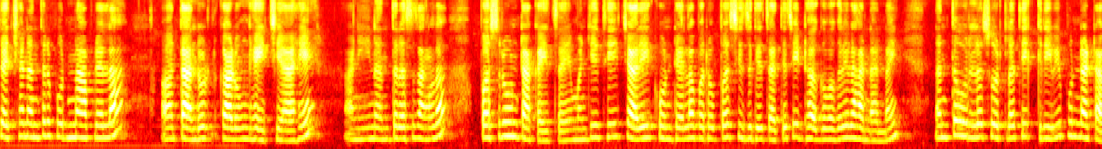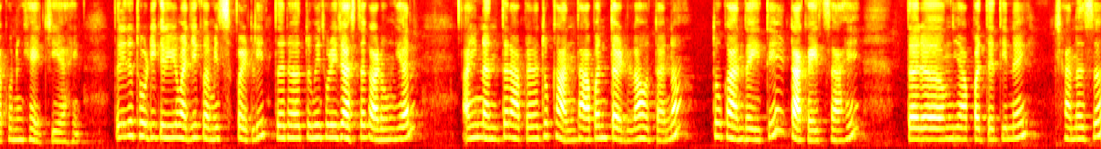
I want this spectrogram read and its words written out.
त्याच्यानंतर पुन्हा आपल्याला तांदूळ काढून घ्यायचे आहे. आणि नंतर असं चांगलं पसरवून टाकायचं आहे. म्हणजे ते चारही कोणत्याला बरोबर शिजले जाते. ते ढग वगैरे राहणार नाही. नंतर उरलं सोरलं ते ग्रेव्ही पुन्हा टाकून घ्यायची आहे. तर इथे थोडी ग्रेव्ही माझी कमीच पडली. तर तुम्ही थोडी जास्त काढून घ्याल. आणि नंतर आपल्याला जो कांदा आपण तळला होता ना तो कांदा इथे टाकायचा आहे. तर या पद्धतीने छान असं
